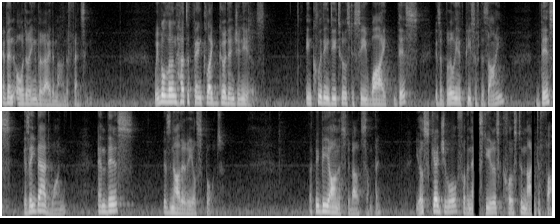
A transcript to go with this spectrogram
and then ordering the right amount of fencing. We will learn how to think like good engineers, including details to see why this is a brilliant piece of design, this is a bad one, and this is not a real sport. Let me be honest about something. Your schedule for the next year is close to 9 to 5.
